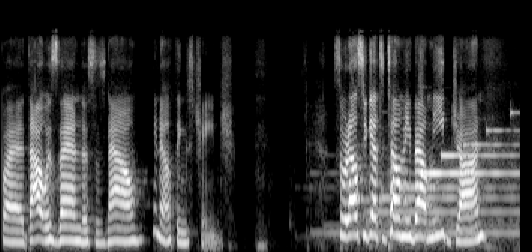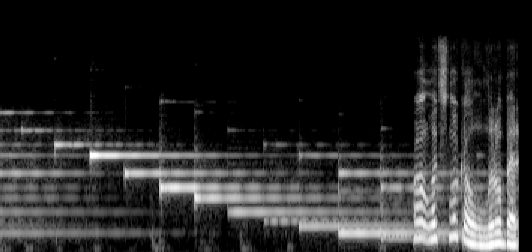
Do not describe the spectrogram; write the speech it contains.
but that was then. This is now. You know, things change. So, what else you got to tell me about mead, John? Well, let's look a little bit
